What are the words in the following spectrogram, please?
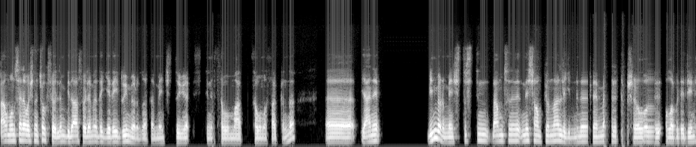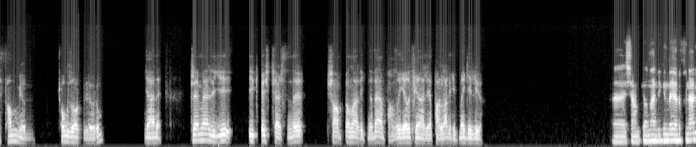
Ben bunu sene başında çok söyledim. Bir daha söylemede gereği duymuyorum zaten Manchester City'nin savunma, savunması hakkında. Ee, yani bilmiyorum Manchester City'nin ben bu sene ne Şampiyonlar Ligi'nde ne Premier Lig'de başarılı olabileceğini sanmıyorum. Çok zor biliyorum. Yani Premier Ligi ilk 5 içerisinde Şampiyonlar Ligi'nde de en fazla yarı final yaparlar gibime geliyor. Ee, Şampiyonlar Ligi'nde yarı final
